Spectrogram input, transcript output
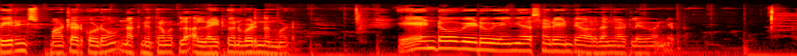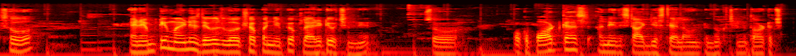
పేరెంట్స్ మాట్లాడుకోవడం నాకు నిద్రమతలో ఆ లైట్గా కనబడింది అనమాట ఏంటో వీడు ఏం చేస్తున్నాడు ఏంటి అర్థం కావట్లేదు అని చెప్పి. So and empty mind is devil's workshop అని చెప్పి ఒక క్లారిటీ వచ్చింది. సో ఒక పాడ్కాస్ట్ అనేది స్టార్ట్ చేస్తే ఎలా ఉంటుందో? ఒక చిన్న థాట్ వచ్చింది.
